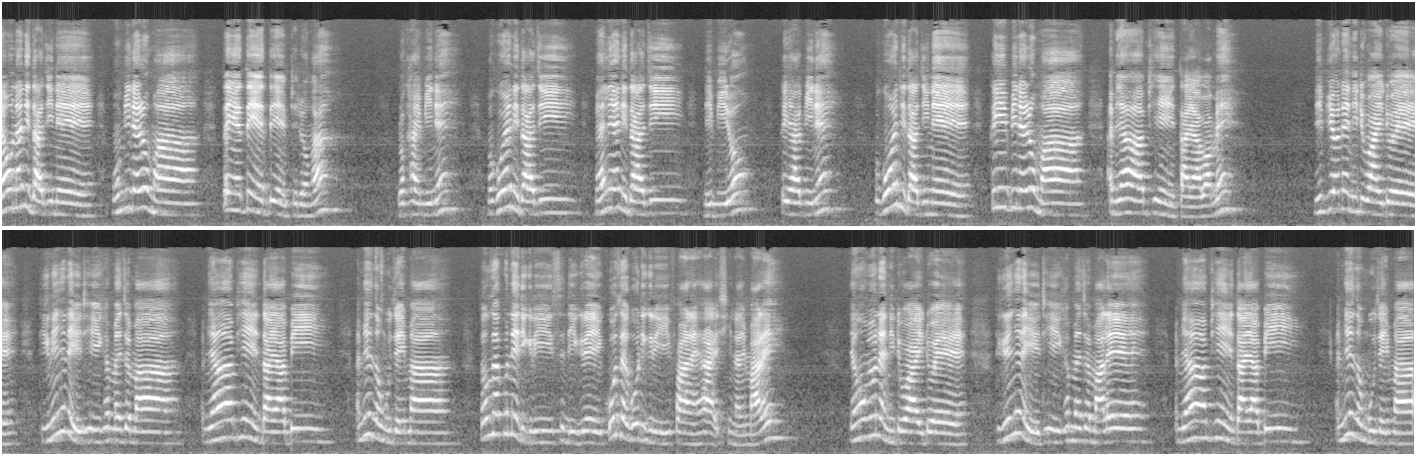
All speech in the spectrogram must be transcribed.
ရောင်တိုင်းဒေသကြီးနဲ့မွန်ပြည်နယ်တို့မှာတရင်တရင်တရင်ဖြစ်တော့ငါရခိုင်ပြည်နယ် မကွေးဒေသကြီးမန္တလေးဒေသကြီးနေပြည်တော်ကယားပြည်နယ်ပဲခူးတိုင်းဒေသကြီးနဲ့ကရင်ပြည်နယ်တို့မှာအများအပြားတာယာပါမယ်။မြင်းပြောတဲ့ဤတစ်ဝိုင်းအတွက်ဒီနေ့ညနေအထိခမန်းချက်မှာအများအပြားတာယာပြီးအမြင့်ဆုံးမူချိန်မှာ39ဒီဂရီစင်တီဂရိတ်69ဒီဂရီဖာရန်ဟိုက်ရှိနိုင်ပါတယ်။ရန်ကုန်မြို့နယ်ဤတစ်ဝိုင်းအတွက်ဒီကနေ့ညနေအထိခမန်းချက်မှာလည်းအများအပြားတာယာပြီးအမြင့်ဆုံးမူချိန်မှာ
